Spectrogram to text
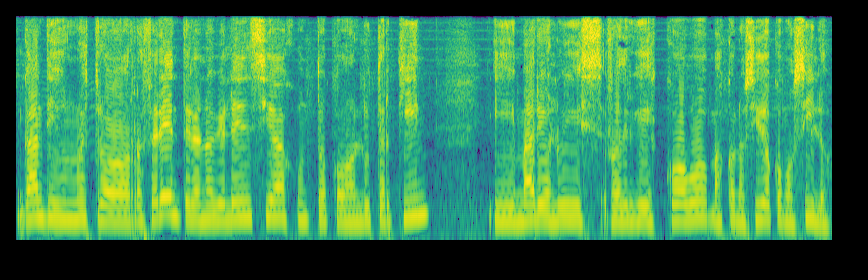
Gandhi es nuestro referente de la no violencia junto con Luther King y Mario Luis Rodríguez Cobo, más conocido como Silo.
